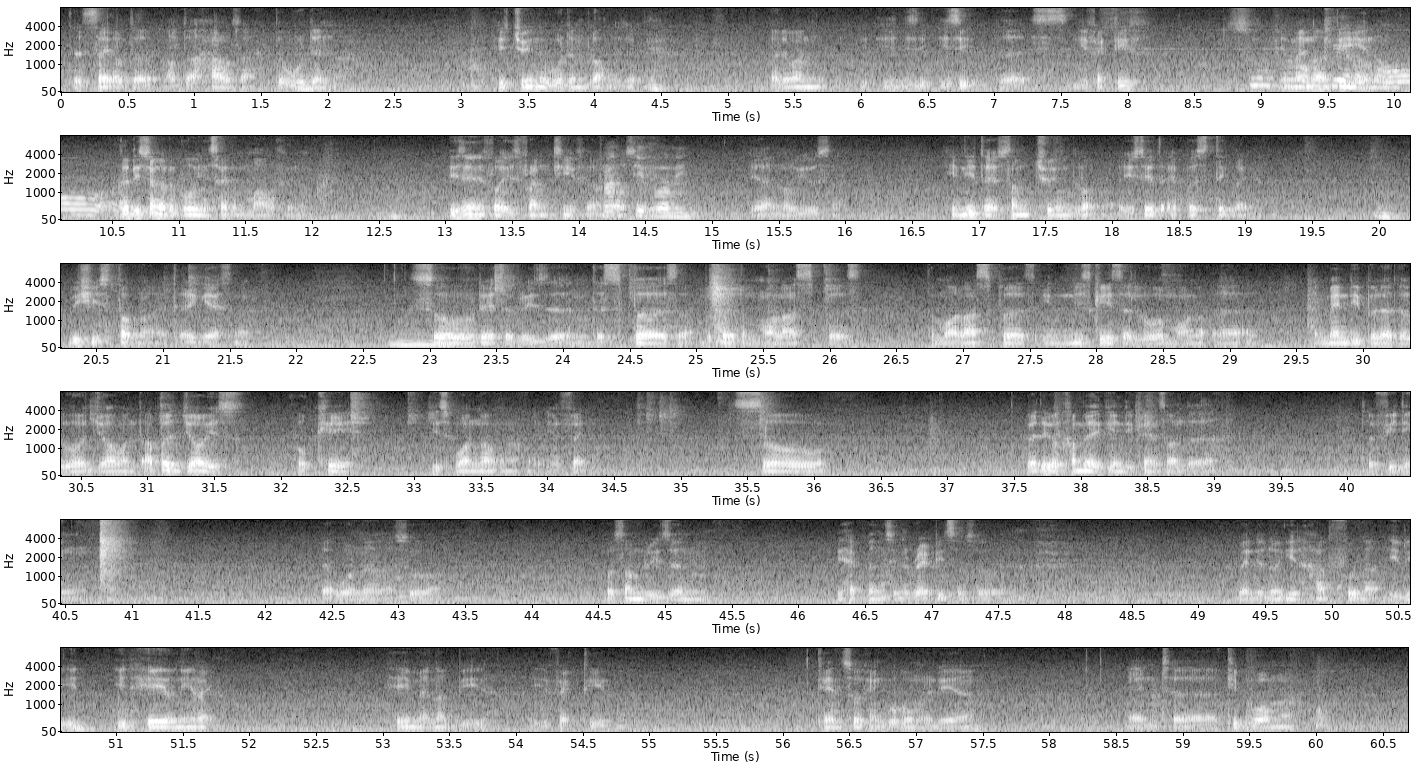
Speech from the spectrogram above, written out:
the side of the of the house, ah, the wooden. ah. He's chewing the wooden block, is it? Yeah. But the one is it is it uh, effective? So It might not okay be, you know. Because this one got to go inside the mouth, you know. This one is for his front teeth. ah, front teeth only. Yeah, no use. ah. He need to have some chewing block. You say the apple stick, right? Which is top, uh, I guess. Mm. So that's the reason. The spurs, uh, because the molar spurs, the molar spurs, in this case, the lower molar, uh, the mandibular, the lower jaw one, the upper jaw is okay, is one out, uh, in fact. So whether it will come back again depends on the the feeding, the owner. So for some reason, it happens in the rabbits also. When they don't eat hard food, uh, if they eat, eat hay only, right? hay might not be effective. Can so can go home already, yeah? and uh, keep warm. lah.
